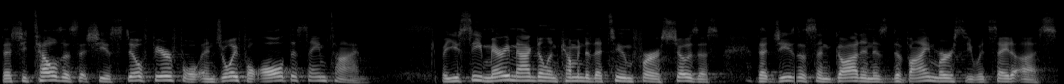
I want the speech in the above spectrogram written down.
that she tells us that she is still fearful and joyful all at the same time. But you see, Mary Magdalene coming to the tomb first shows us that Jesus and God in his divine mercy would say to us,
